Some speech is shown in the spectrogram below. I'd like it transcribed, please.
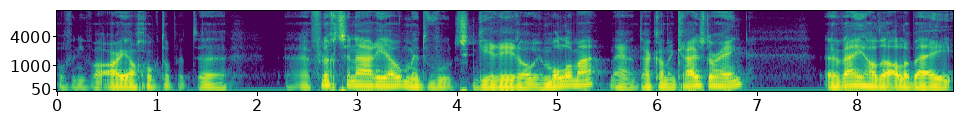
of in ieder geval Arjan gokt op het vluchtscenario met Woods, Guerrero en Mollema. Nou ja, daar kan een kruis doorheen. Uh, wij hadden allebei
